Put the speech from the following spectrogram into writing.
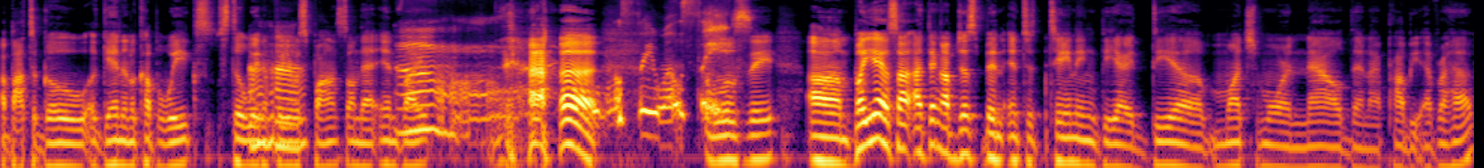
about to go again in a couple weeks. Still waiting for your Uh-huh. response on that invite. Oh, we'll see. We'll see. we'll see. Um, but yes, I, I think I've just been entertaining the idea much more now than I probably ever have.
